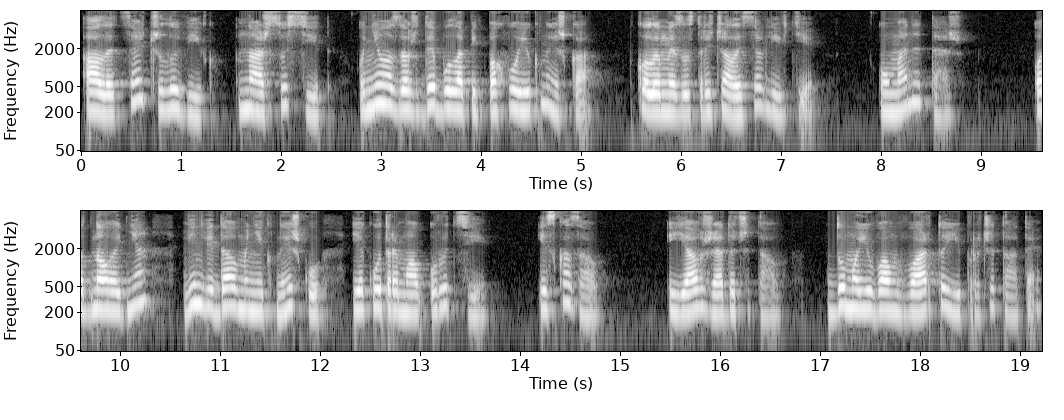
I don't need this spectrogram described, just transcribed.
Але цей чоловік, наш сусід, у нього завжди була під пахвою книжка, коли ми зустрічалися в ліфті. У мене теж. Одного дня він віддав мені книжку, яку тримав у руці, і сказав: Я вже дочитав. Думаю, вам варто її прочитати.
